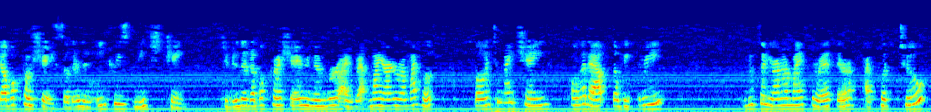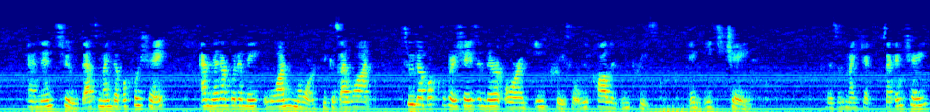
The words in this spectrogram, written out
double crochets. So there's an increase in each chain. To do the double crochet remember I wrap my yarn around my hook go into my chain pull it out. There'll be three loops of yarn on my thread there. I put two and then two. That's my double crochet. And then I'm going to make one more because I want two double crochets in there or an increase, what we call an increase in each chain. This is my second chain.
